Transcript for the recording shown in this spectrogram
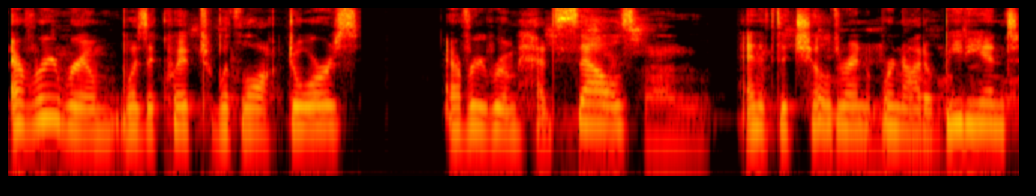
Every room was equipped with locked doors, every room had cells, and if the children were not obedient,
